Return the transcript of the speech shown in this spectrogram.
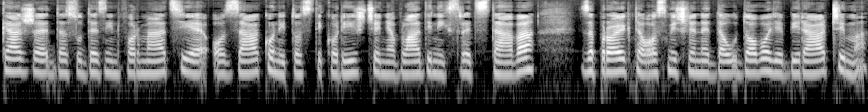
kaže da su dezinformacije o zakonitosti korišćenja vladinih sredstava za projekte osmišljene da udovolje biračima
